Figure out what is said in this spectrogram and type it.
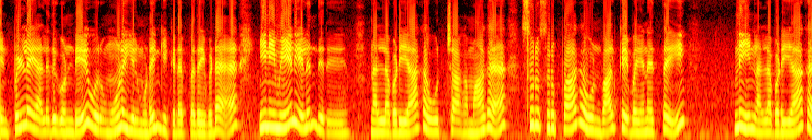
என் பிள்ளை அழுது கொண்டே ஒரு மூலையில் முடங்கி கிடப்பதை விட இனிமேல் எழுந்திரு. நல்லபடியாக உற்சாகமாக சுறுசுறுப்பாக உன் வாழ்க்கை பயணத்தை நீ நல்லபடியாக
